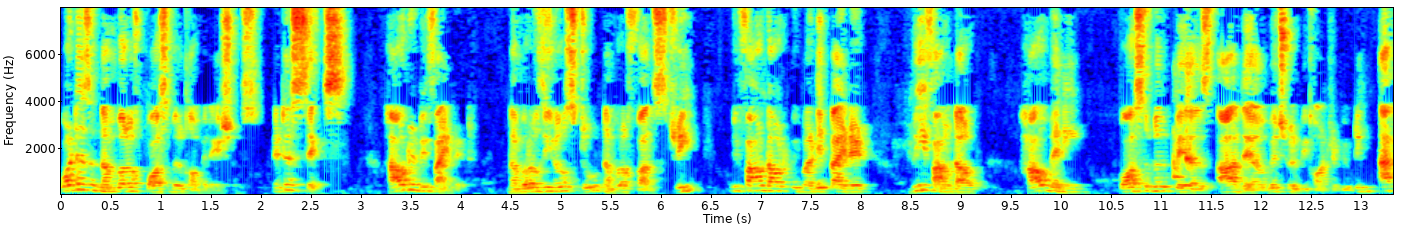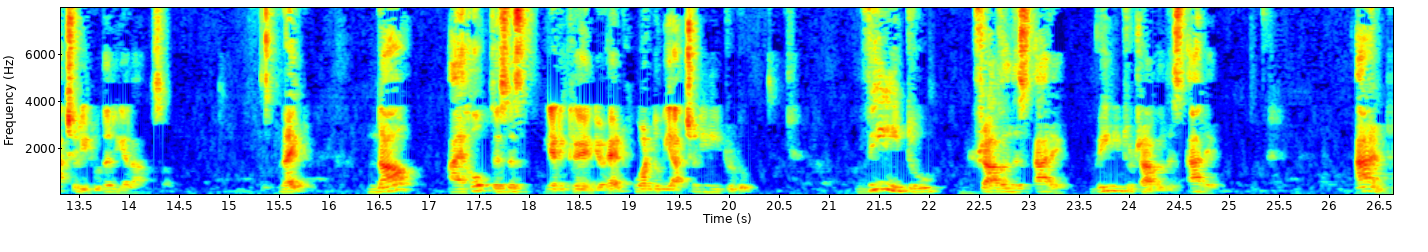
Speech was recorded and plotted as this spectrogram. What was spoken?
What is the number of possible combinations? It is 6. How did we find it? Number of zeros, 2. Number of ones, 3. We found out, we multiplied it. We found out how many possible pairs are there which will be contributing actually to the real answer. Right? Now, I hope this is getting clear in your head. What do we actually need to do? We need to travel this array. We need to travel this array. And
